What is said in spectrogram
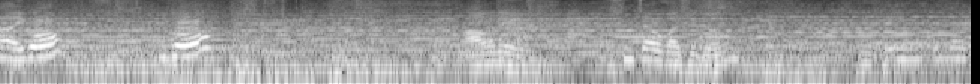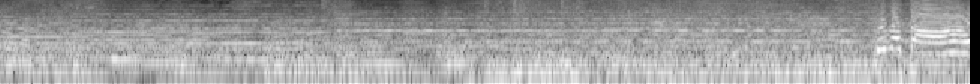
아 이거? 이거? 아 근데 진짜로가 지금 게임 끝날 것 같아. 끝났다! 오!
